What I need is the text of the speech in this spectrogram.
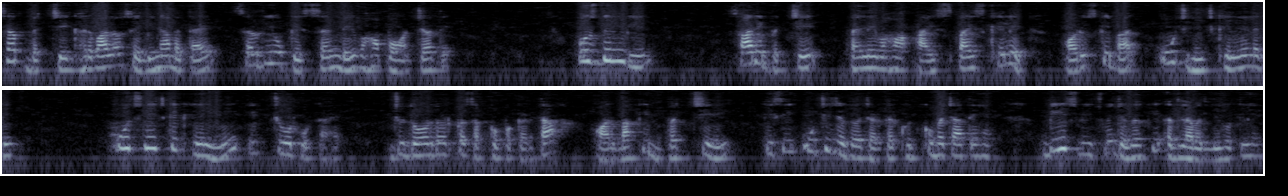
सब बच्चे घर वालों से बिना बताए सर्दियों के संडे वहाँ पहुँच जाते। उस दिन भी सारे बच्चे पहले वहाँ आइस पाइस खेले और उसके बाद ऊंच नीच खेलने लगे। ऊंच नीच के खेल में एक चोर होता है, जो दौड़ दौड़ कर सबको पकड़ता और बाकी बच्चे किसी ऊँची जगह चढ़कर खुद को बचाते हैं। बीच बीच में जगह की अदला बदली होती है।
